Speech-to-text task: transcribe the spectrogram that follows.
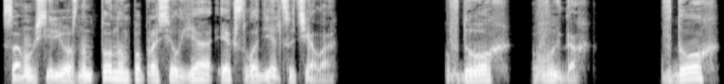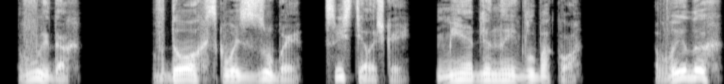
Самым серьезным тоном попросил я экс-владельца тела. Вдох, выдох. Вдох, выдох. Вдох сквозь зубы, свистелочкой, медленно и глубоко. Выдох,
